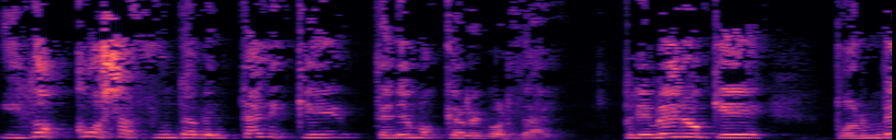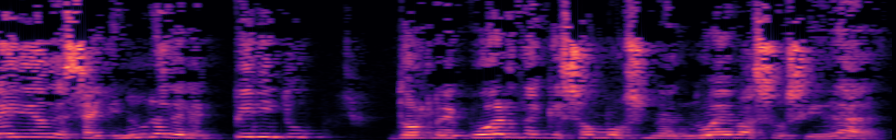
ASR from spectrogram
y dos cosas fundamentales que tenemos que recordar. Primero que por medio de esa llenura del Espíritu nos recuerda que somos una nueva sociedad,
